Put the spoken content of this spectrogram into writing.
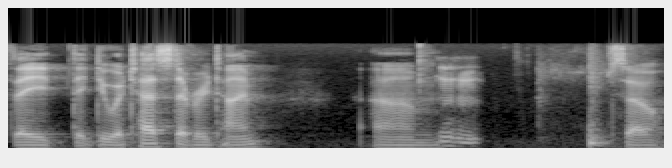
they they do a test every time. Um, mm-hmm. So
